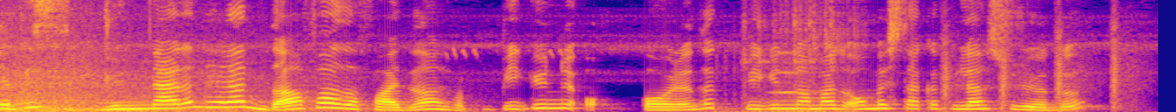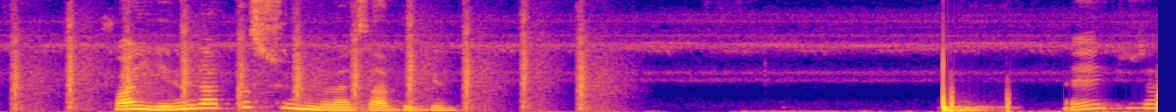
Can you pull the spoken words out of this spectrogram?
Ya biz günlerden her daha fazla faydalanıyoruz. Bir günü o- oynadık. Bir gün normalde 15 dakika falan sürüyordu. Şu an 20 dakika sürüyor mesela bir gün. E güzel.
